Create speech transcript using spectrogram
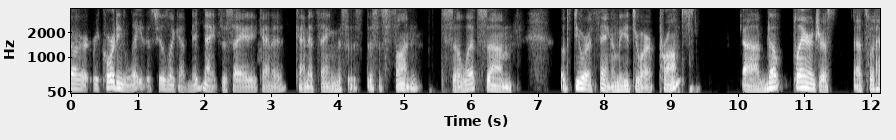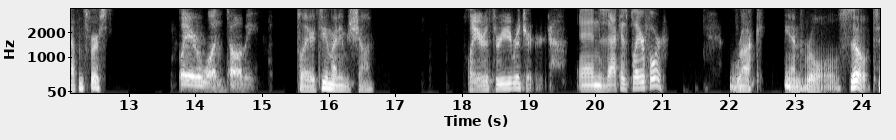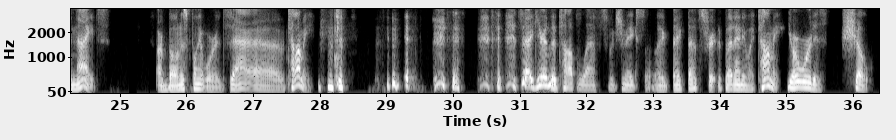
are recording late. This feels like a midnight society kind of kind of thing. This is this is fun. So let's um let's do our thing. Let me get to our prompts. Um, nope, player interest. That's what happens first. Player one, Tommy. Player two, my name is Sean. Player three, Richard. And Zach is player four. Rock and roll. So tonight, our bonus point words. Zach, uh, Tommy. Zach, you're in the top left, which makes like like that's true. But anyway, Tommy, your word is show.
